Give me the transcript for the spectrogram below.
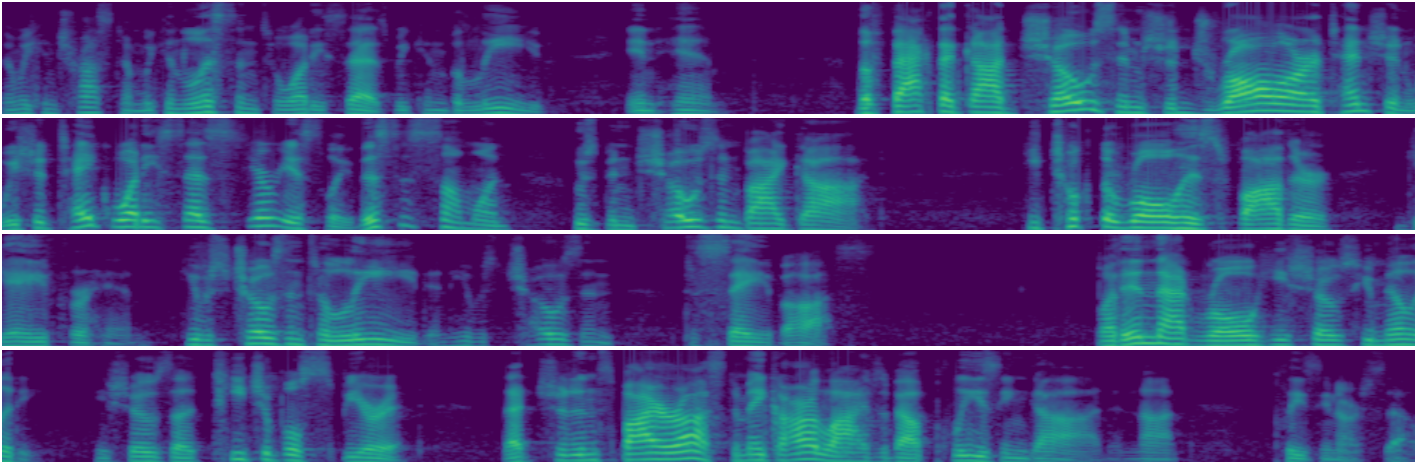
then we can trust him. We can listen to what he says. We can believe in him. The fact that God chose him should draw our attention. We should take what he says seriously. This is someone who's been chosen by God. He took the role his father gave for him. He was chosen to lead, and he was chosen to save us. But in that role, he shows humility. He shows a teachable spirit that should inspire us to make our lives about pleasing God and not pleasing ourselves.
